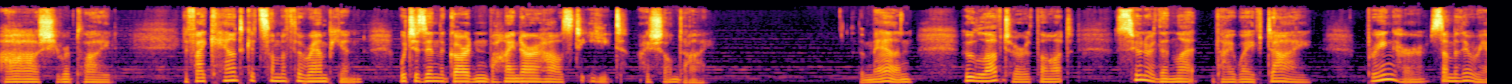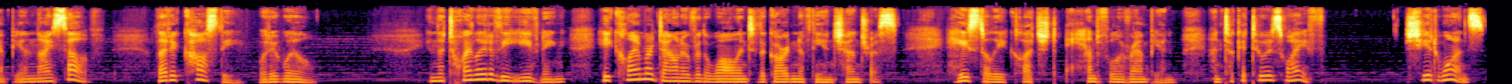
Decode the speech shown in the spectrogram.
Ah, she replied, if I can't get some of the rampion, which is in the garden behind our house, to eat, I shall die. The man, who loved her, thought, Sooner than let thy wife die, bring her some of the rampion thyself let it cost thee what it will. In the twilight of the evening, he clambered down over the wall into the garden of the enchantress, hastily clutched a handful of rampion, and took it to his wife. She at once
